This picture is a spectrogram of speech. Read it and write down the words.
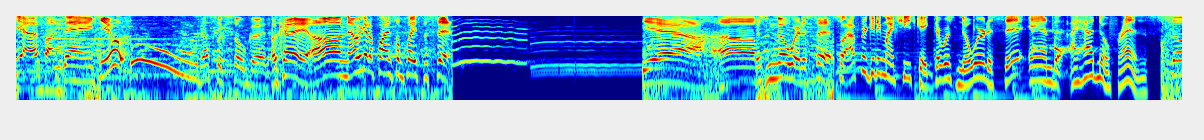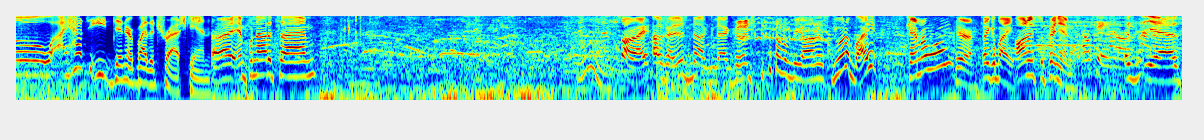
Yeah, that's fine. Thank you. Ooh, that looks so good. Okay, um, now we gotta find some place to sit. Yeah, um, there's nowhere to sit. So after getting my cheesecake, there was nowhere to sit and I had no friends. So I had to eat dinner by the trash can. All right, empanada time. Mm, it's all right. Okay, this is not that good. I'm gonna be honest. You want a bite? Camera one? Here, take a bite. Honest opinion. Okay, no. It's, yeah, it's,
